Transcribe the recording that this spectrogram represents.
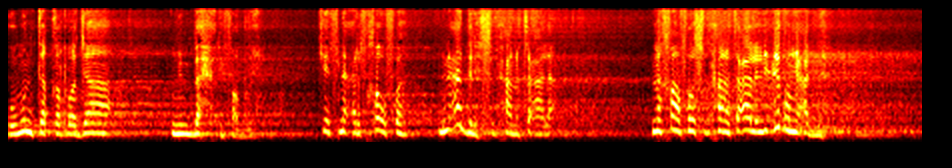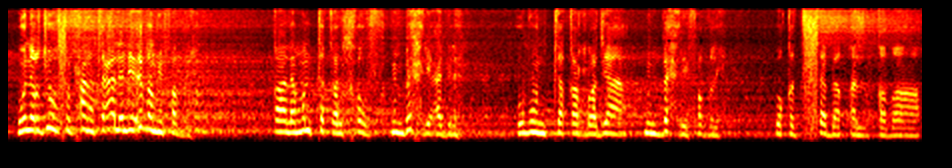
ومنتقى الرجاء من بحر فضله كيف نعرف خوفه؟ من عدله سبحانه وتعالى. نخافه سبحانه وتعالى لعظم عدله ونرجوه سبحانه وتعالى لعظم فضله. قال منتقى الخوف من بحر عدله ومنتقى الرجاء من بحر فضله. وقد سبق القضاء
